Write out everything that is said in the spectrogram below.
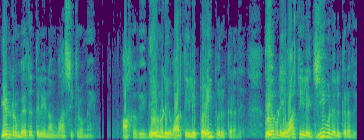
என்றும் வேதத்திலே நாம் வாசிக்கிறோமே. ஆகவே தேவனுடைய வார்த்தையிலே பிழைப்பு இருக்கிறது. தேவனுடைய வார்த்தையிலே ஜீவன் இருக்கிறது.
